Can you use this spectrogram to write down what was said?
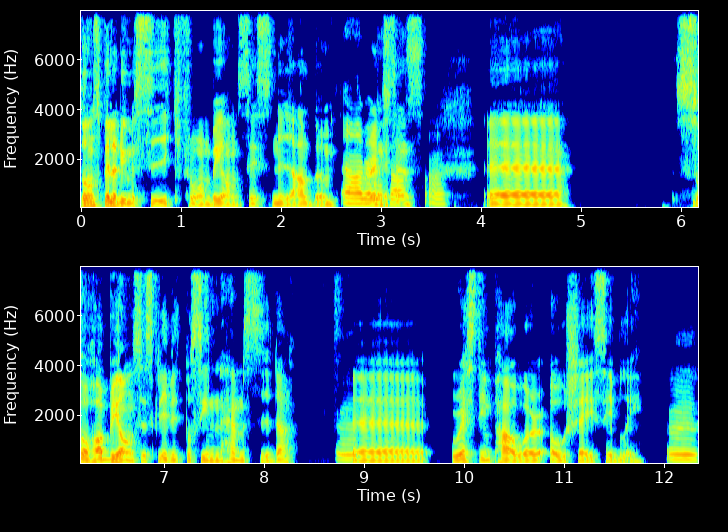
de spelade ju musik från Beyoncés nya album, Ja, Renaissance. Ja. Eh, så har Beyoncé skrivit på sin hemsida Mm. eh, Rest in power O'Shea Sibley. Mm.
